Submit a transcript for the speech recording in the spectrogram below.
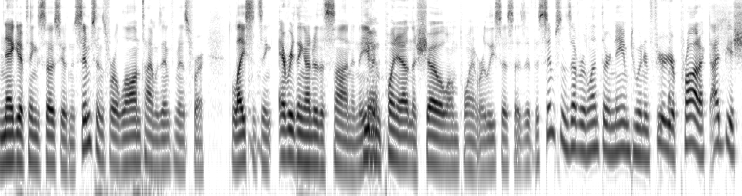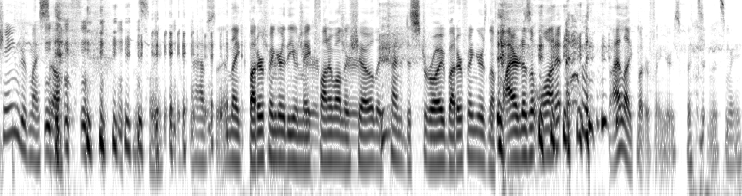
negative things associated with them. Simpsons for a long time was infamous for licensing everything under the sun, and they even Yeah. pointed out in the show at one point where Lisa says, "If the Simpsons ever lent their name to an inferior product, I'd be ashamed of myself." it's like absolutely, and like Butterfinger, they even make fun of on their chirp. show, like trying to destroy Butterfingers, and the fire doesn't want it. I like Butterfingers, but that's me.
